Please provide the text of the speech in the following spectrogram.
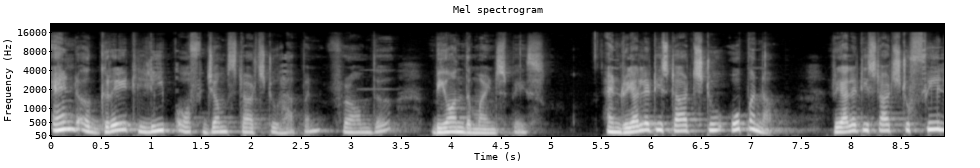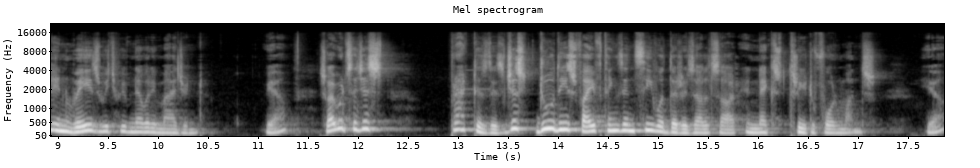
And a great leap of jump starts to happen from the beyond the mind space. And reality starts to open up. Reality starts to feel in ways which we've never imagined. Yeah. So I would suggest practice this. Just do these five things and see what the results are in next three to four months. Yeah.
